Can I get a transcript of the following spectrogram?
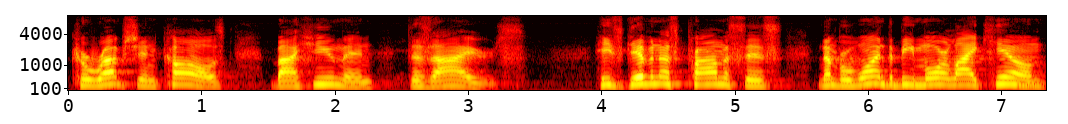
corruption caused by human desires. He's given us promises, number one, to be more like Him,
